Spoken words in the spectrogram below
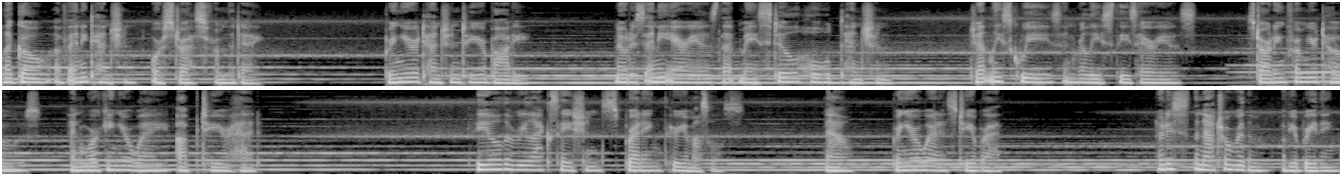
let go of any tension or stress from the day. Bring your attention to your body. Notice any areas that may still hold tension. Gently squeeze and release these areas, starting from your toes and working your way up to your head. Feel the relaxation spreading through your muscles. Now, bring your awareness to your breath. Notice the natural rhythm of your breathing.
